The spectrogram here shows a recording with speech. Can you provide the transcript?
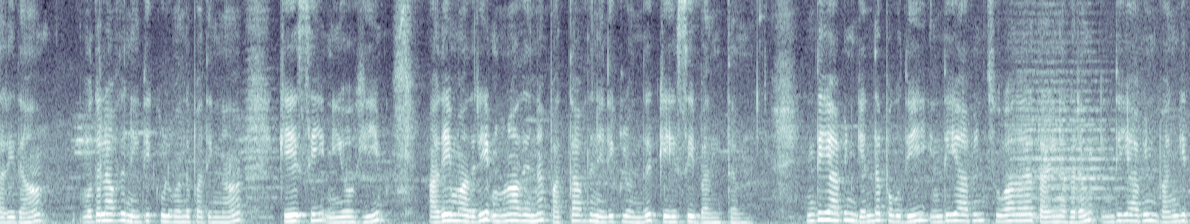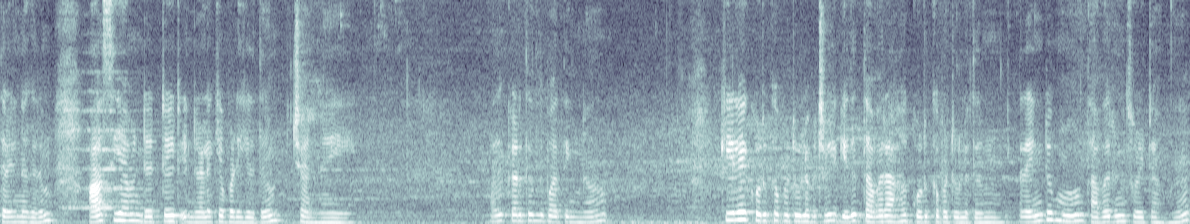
சரிதான். முதலாவது நிதிக்குழு வந்து பார்த்திங்கன்னா கேசி நியோகி. அதே மாதிரி மூணாவது என்ன? பத்தாவது நிதிக்குழு வந்து கேசி பந்த். இந்தியாவின் எந்த பகுதி? இந்தியாவின் சுகாதார தலைநகரம் இந்தியாவின் வங்கி தலைநகரம் ஆசியாவின் டெட்டைட் என்று அழைக்கப்படுகிறது சென்னை. அதுக்கடுத்து வந்து பார்த்திங்கன்னா கீழே கொடுக்கப்பட்டுள்ளவற்றில் எது தவறாக கொடுக்கப்பட்டுள்ளது? ரெண்டு மூணும் தவறுன்னு சொல்லிட்டாங்க.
